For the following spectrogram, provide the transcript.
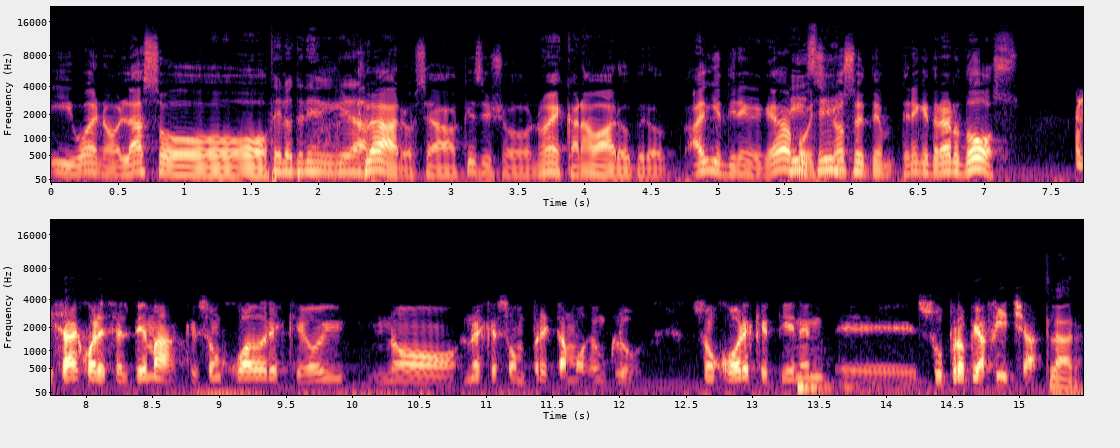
y bueno, Lazo... Te lo tenés que quedar. Claro, o sea, qué sé yo, no es Canavaro, pero alguien tiene que quedar, Sí, porque sí. si no, se te, tenés que traer dos. ¿Y sabes cuál es el tema? Que son jugadores que hoy no, no es que son préstamos de un club, son jugadores que tienen eh, su propia ficha. Claro.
